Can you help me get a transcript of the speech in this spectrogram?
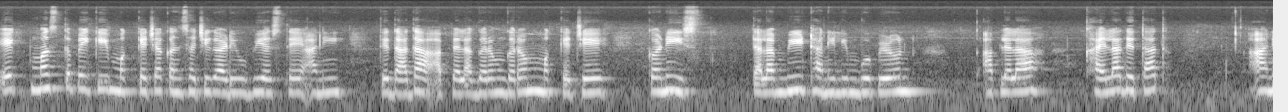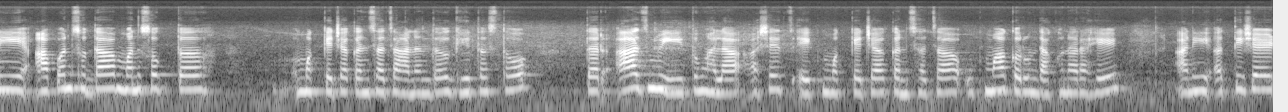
एक मस्तपैकी मक्याच्या कणसाची गाडी उभी असते आणि ते दादा आपल्याला गरम गरम मक्याचे कणीस त्याला मीठ आणि लिंबू पिळून आपल्याला खायला देतात. आणि आपणसुद्धा मनसोक्त मक्याच्या कणसाचा आनंद घेत असतो. तर आज मी तुम्हाला असेच एक मक्याच्या कणसाचा उपमा करून दाखवणार आहे. आणि अतिशय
